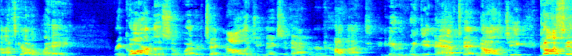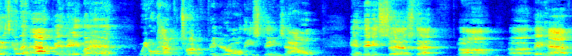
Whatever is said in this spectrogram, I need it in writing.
God's got a way regardless of whether technology makes it happen or not. Even if we didn't have technology, God said it's going to happen. Amen. We don't have to try to figure all these things out. And then he says that um, uh, they have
